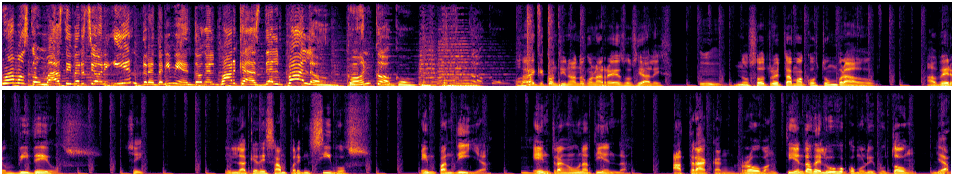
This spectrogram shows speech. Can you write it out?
Continuamos con más diversión y entretenimiento en el podcast del Palo con Coco. ¿Sabes que continuando con las redes sociales, nosotros estamos acostumbrados a ver videos. Sí. En la que desaprensivos en pandilla entran a una tienda, atracan, roban, tiendas de lujo como Luis Butón. Ya.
